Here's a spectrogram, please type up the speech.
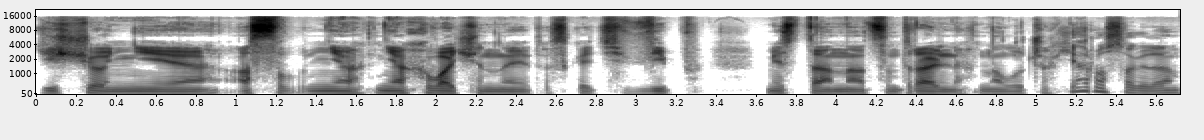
еще не, не, не охваченные, так сказать, VIP-места на центральных, на лучших ярусах, да,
